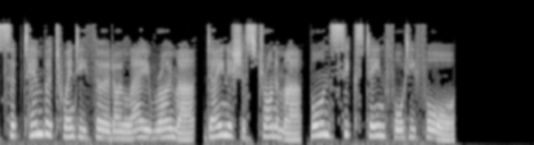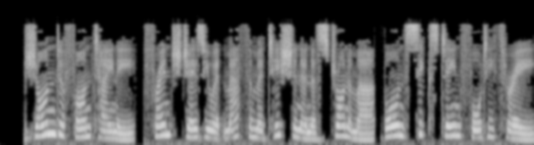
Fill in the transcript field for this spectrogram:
September 23 – Ole Romer, Danish astronomer born 1644. Jean de Fontaney, French Jesuit mathematician and astronomer born 1643.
